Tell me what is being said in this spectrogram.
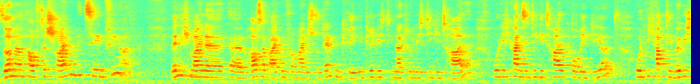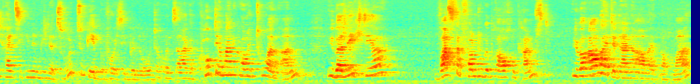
sondern auch das Schreiben mit zehn Fingern. Wenn ich meine äh, Hausarbeiten von meinen Studenten kriege, kriege ich die natürlich digital und ich kann sie digital korrigieren und ich habe die Möglichkeit, sie ihnen wieder zurückzugeben, bevor ich sie benote und sage, guck dir meine Korrekturen an, überleg dir, was davon du gebrauchen kannst überarbeite deine Arbeit nochmal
